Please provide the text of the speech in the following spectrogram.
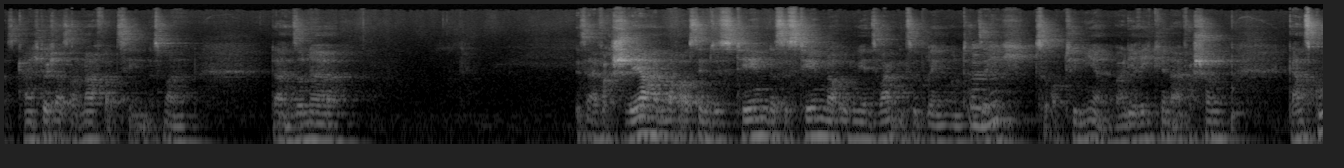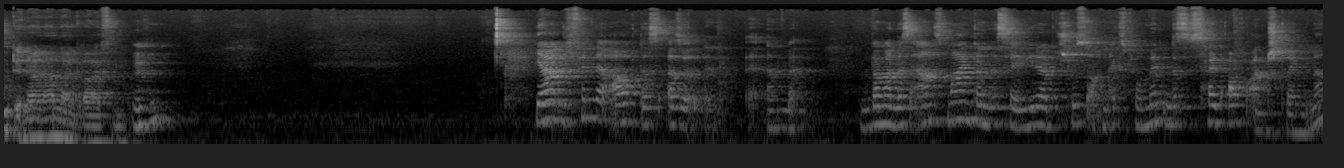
das kann ich durchaus auch nachvollziehen, dass man da in so eine es einfach schwer hat, noch aus dem System, das System noch irgendwie ins Wanken zu bringen und tatsächlich zu optimieren, weil die Rädchen einfach schon ganz gut ineinander greifen. Mhm. Ja, und ich finde auch, dass, also, äh, ähm, wenn man das ernst meint, dann ist ja jeder Beschluss auch ein Experiment und das ist halt auch anstrengend. Ne?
